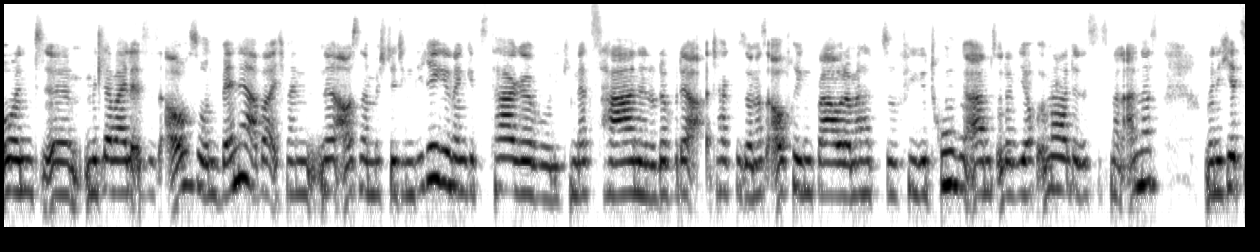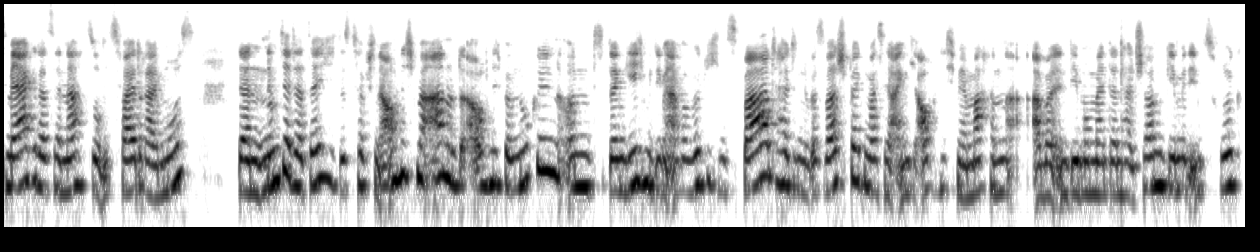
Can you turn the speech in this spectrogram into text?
Und äh, mittlerweile ist es auch so. Und wenn er aber, ich meine, ne, Ausnahmen bestätigen die Regel, dann gibt es Tage, wo die Kinder zahnen oder wo der Tag besonders aufregend war oder man hat so viel getrunken abends oder wie auch immer, dann ist es mal anders. Und wenn ich jetzt merke, dass er nachts so um zwei, drei muss, dann nimmt er tatsächlich das Töpfchen auch nicht mehr an und auch nicht beim Nuckeln. Und dann gehe ich mit ihm einfach wirklich ins Bad, halt in das Waschbecken, was wir eigentlich auch nicht mehr machen, aber in dem Moment dann halt schon, gehe mit ihm zurück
